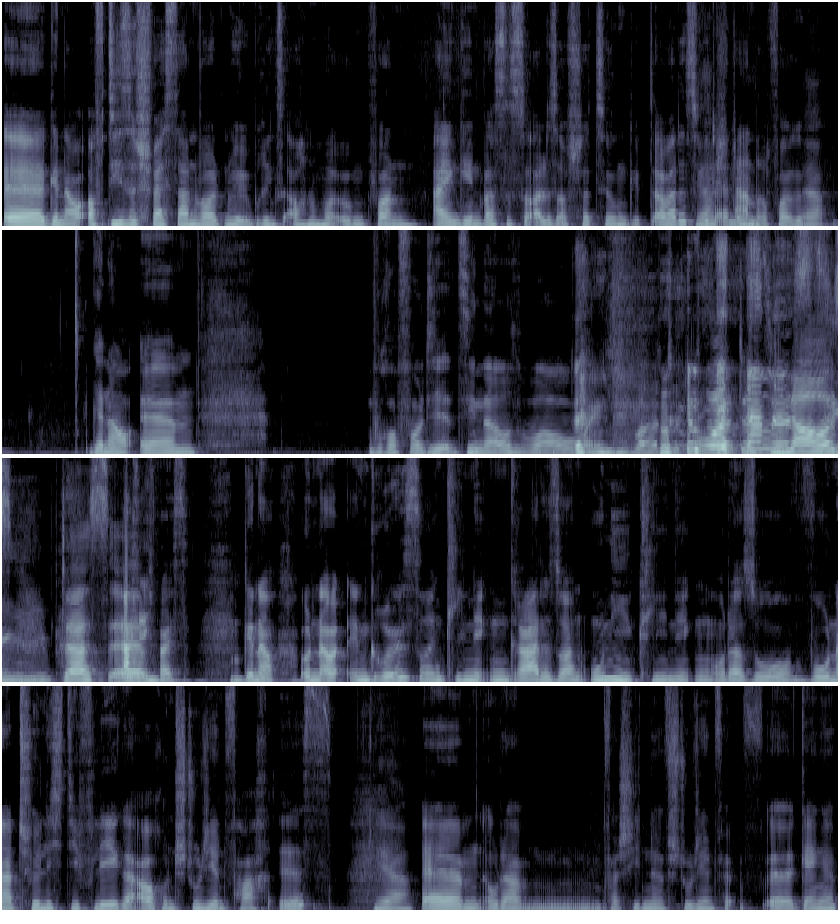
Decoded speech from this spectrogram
Äh, genau, auf diese Schwestern wollten wir übrigens auch nochmal irgendwann eingehen, was es so alles auf Stationen gibt. Aber das Ja, wird eine andere Folge. Ja. Genau. Ähm, worauf wollte ich jetzt hinaus? Wow, mein Du wolltest hinaus, dass. Ach, ich Ähm, weiß. Genau. Und in größeren Kliniken, gerade so an Unikliniken oder so, wo natürlich die Pflege auch ein Studienfach ist, ja. ähm, oder mm, verschiedene Studiengänge, äh, Gänge,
